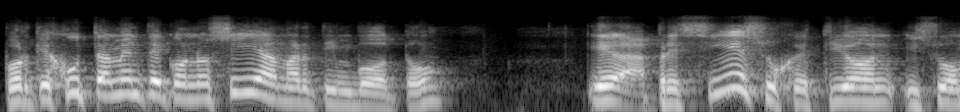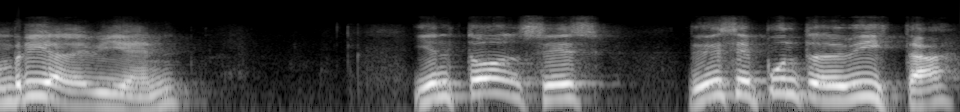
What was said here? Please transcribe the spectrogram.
porque justamente conocí a Martín Boto y aprecié su gestión y su hombría de bien, y entonces, desde ese punto de vista,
